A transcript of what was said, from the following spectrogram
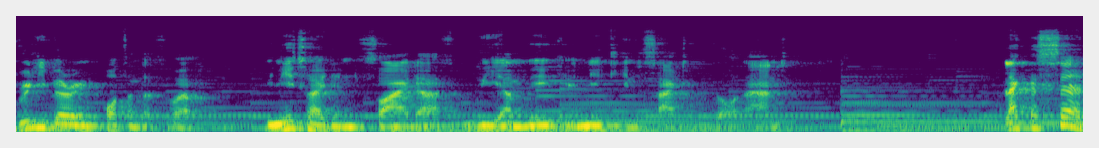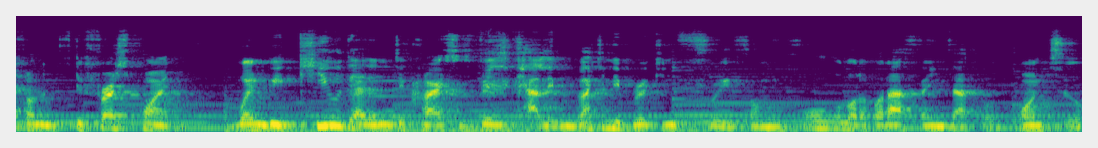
Really very important as well. We need to identify that we are made unique in the sight of God. And like I said from the first point, when we kill the identity crisis, basically, we're actually breaking free from a whole lot of other things that will want to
